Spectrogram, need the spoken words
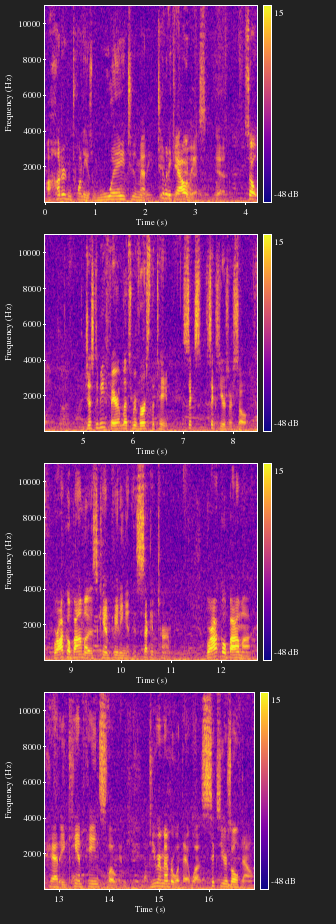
120 is way too many. Too Yeah, many we can't do calories. Yeah. So, just to be fair, let's reverse the tape. Six six years or so. Barack Obama is campaigning in his second term. Barack Obama had a campaign slogan. Do you remember what that was? Six years old now.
